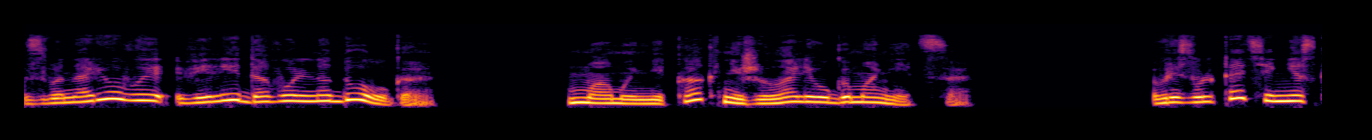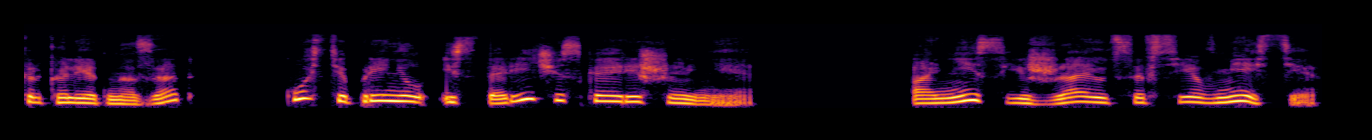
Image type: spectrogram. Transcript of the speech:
Звонарёвы вели довольно долго. Мамы никак не желали угомониться. В результате несколько лет назад Костя принял историческое решение. Они съезжаются все вместе.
